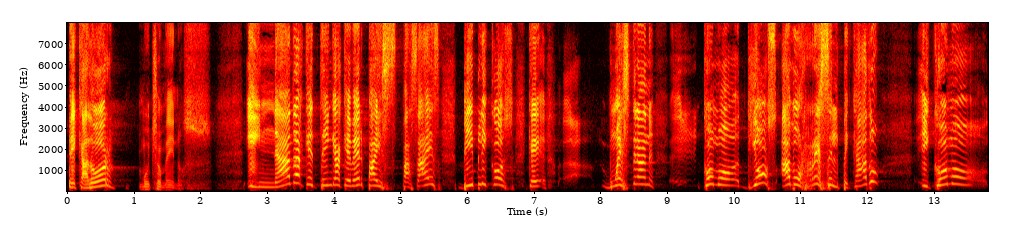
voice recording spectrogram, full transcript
Pecador, mucho menos. Y nada que tenga que ver pasajes bíblicos que ah, muestran eh, cómo Dios aborrece el pecado y cómo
